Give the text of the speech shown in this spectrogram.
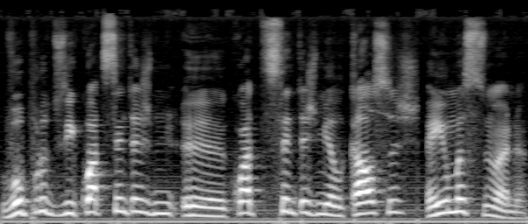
vou produzir 400, uh, 400 mil calças em uma semana.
